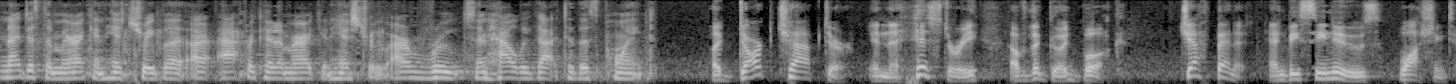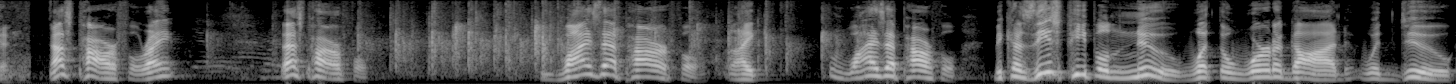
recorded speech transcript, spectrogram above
not just American history, but our African American history, our roots, and how we got to this point a dark chapter in the history of the good book. Jeff Bennett, NBC News, Washington. That's powerful, right? That's powerful. Why is that powerful? Like, why is that powerful? Because these people knew what the Word of God would do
